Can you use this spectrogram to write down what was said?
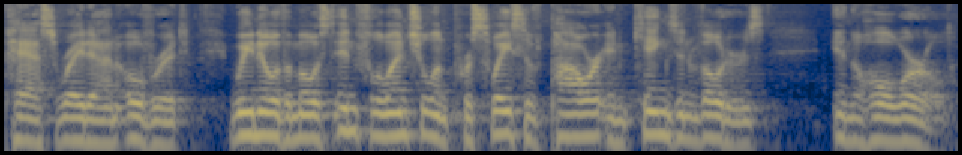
pass right on over it. We know the most influential and persuasive power in kings and voters in the whole world,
